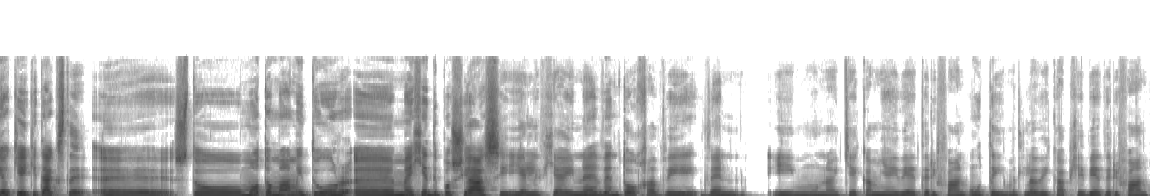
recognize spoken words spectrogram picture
Και ok, okay, κοιτάξτε, ε, στο Motomami Tour ε, με έχει εντυπωσιάσει η αλήθεια είναι, δεν το είχα δει, δεν ήμουνα και καμιά ιδιαίτερη φαν, ούτε είμαι δηλαδή κάποια ιδιαίτερη φαν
